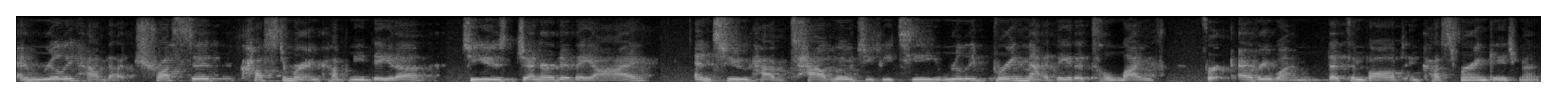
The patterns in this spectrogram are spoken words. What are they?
and really have that trusted customer and company data to use generative AI and to have Tableau GPT really bring that data to life for everyone that's involved in customer engagement.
